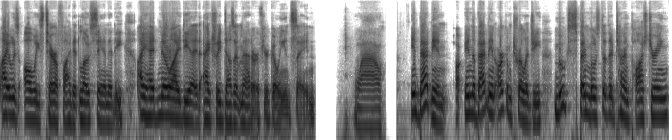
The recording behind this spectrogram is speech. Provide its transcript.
I was always terrified at low sanity. I had no idea it actually doesn't matter if you're going insane. Wow. In Batman, uh, in the Batman Arkham trilogy, mooks spend most of their time posturing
